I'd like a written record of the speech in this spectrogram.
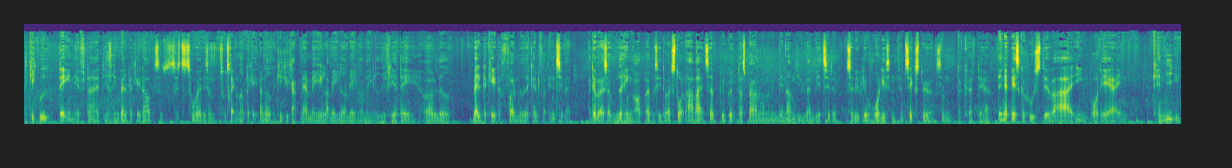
Jeg gik ud dagen efter, at de havde hængt valgplakater op, så, så tog jeg ligesom 200-300 plakater ned og gik i gang med at male og malede og malede og malede i flere dage og lavede valgplakater for noget, jeg kaldte for antivalg. Og det var jeg så ude at hænge op, og jeg kunne se, at det var et stort arbejde, så jeg begyndte at spørge nogle af mine venner, om de ville være med til det. Så vi blev hurtigt sådan 5-6 stykker, som der kørte det her. Den jeg bedst kan huske, det var en, hvor det er en kanin,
